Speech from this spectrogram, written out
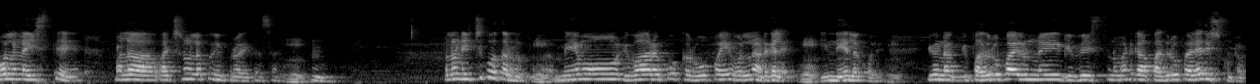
వాళ్ళని ఇస్తే మళ్ళీ వచ్చిన వాళ్ళకు ఇంప్రూవ్ అవుతుంది సార్. వాళ్ళని ఇచ్చిపోతారు. మేము. ఇవరకు ఒక రూపాయి వాళ్ళని అడగలే. ఇన్నేళ్ళ కొలి. ఇక నాకు పది రూపాయలు ఉన్నాయి గివ్ ఇస్తున్నామంటే ఇక ఆ పది రూపాయలే తీసుకుంటాం.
